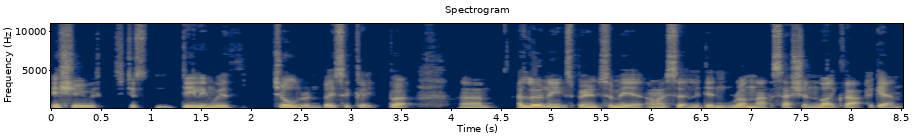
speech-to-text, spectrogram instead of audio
issue. It's just dealing with children, basically. But um, a learning experience for me, and I certainly didn't run that session like that again.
